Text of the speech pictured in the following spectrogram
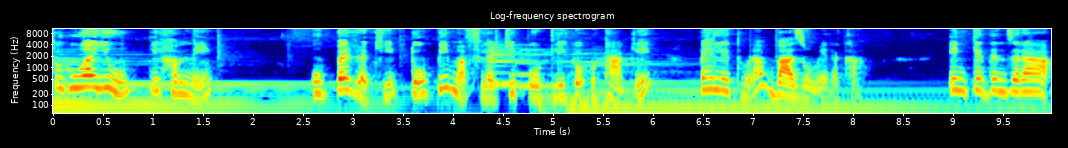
तो हुआ यूँ कि हमने ऊपर रखी टोपी मफलर की पोटली को उठा के पहले थोड़ा बाजू में रखा। इनके दिन ज़रा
